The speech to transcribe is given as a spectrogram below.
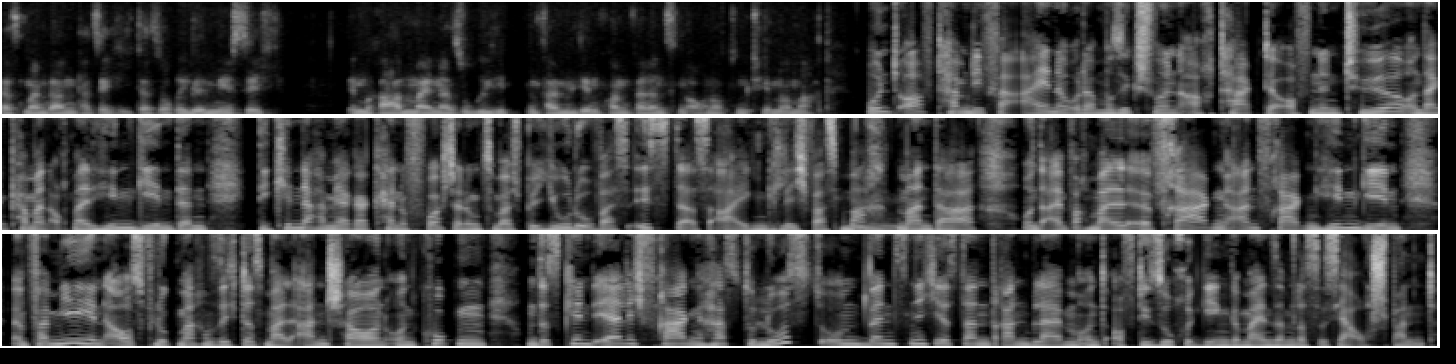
dass man dann tatsächlich das so regelmäßig im Rahmen meiner so geliebten Familienkonferenzen auch noch zum Thema macht. Und oft haben die Vereine oder Musikschulen auch Tag der offenen Tür und dann kann man auch mal hingehen, denn die Kinder haben ja gar keine Vorstellung. Zum Beispiel Judo, was ist das eigentlich? Was macht mhm. man da? Und einfach mal äh, Fragen, Anfragen hingehen, einen Familienausflug machen, sich das mal anschauen und gucken und das Kind ehrlich fragen, hast du Lust? Und wenn es nicht ist, dann dranbleiben und auf die Suche gehen gemeinsam. Das ist ja auch spannend.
